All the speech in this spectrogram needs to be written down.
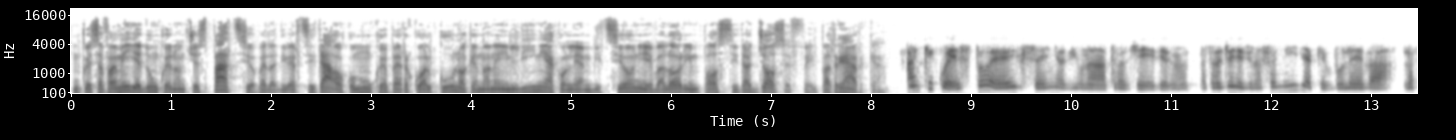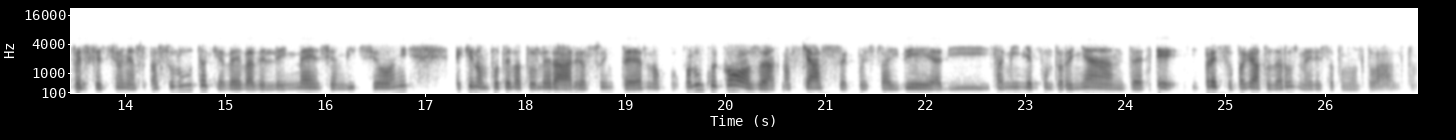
In questa famiglia dunque non c'è spazio per la diversità o comunque per qualcuno che non è in linea con le ambizioni e i valori imposti da Joseph, il patriarca. Anche questo è il segno di una tragedia, la tragedia di una famiglia che voleva la perfezione assoluta, che aveva delle immense ambizioni e che non poteva tollerare al suo interno qualunque cosa macchiasse questa idea di famiglia appunto regnante e il prezzo pagato da Rosemary è stato molto alto.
